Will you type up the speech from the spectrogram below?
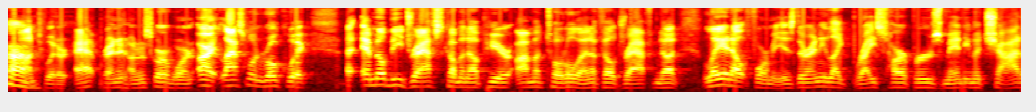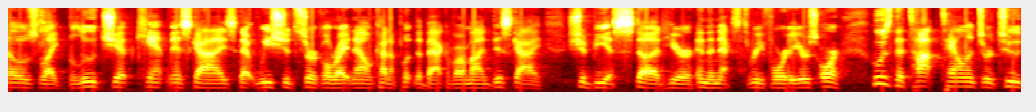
on Twitter at Brendan underscore Warne. All right, last one, real quick. Uh, MLB drafts coming up here. I'm a total NFL draft nut. Lay it out for me. Is there any like Bryce Harper's, Manny Machado's, like blue chip can't miss guys that we should circle right now and kind of put in the back of our mind? This guy should be a stud here in the next three, four years. Or who's the top talent or two?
